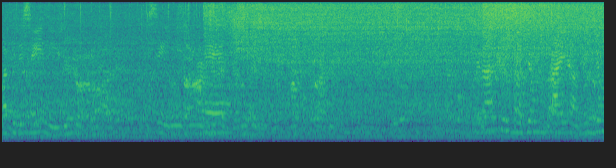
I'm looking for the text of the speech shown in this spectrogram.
mabilis na yun eh. Kasi medium rare. medium kaya. Medium,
